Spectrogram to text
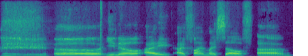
uh, you know, I I find myself um,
